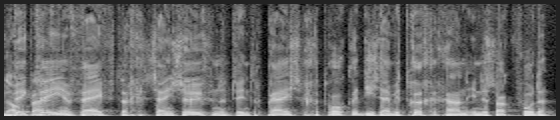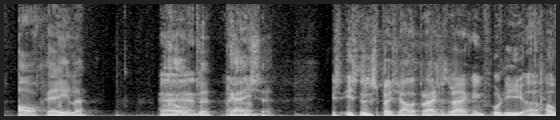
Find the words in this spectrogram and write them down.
Week hoofdprijzen? 52 zijn 27 prijzen getrokken. Die zijn weer teruggegaan in de zak voor de algehele grote eh, prijzen. Is, is er een speciale prijsuitreiking voor die eh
